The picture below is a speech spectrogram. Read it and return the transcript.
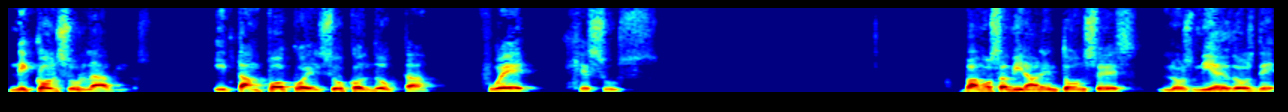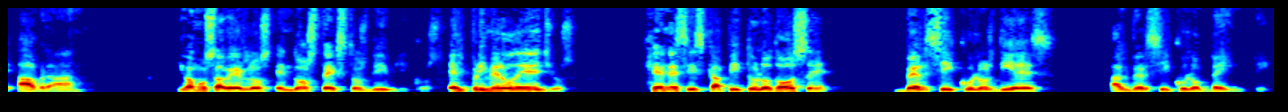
ni con sus labios, y tampoco en su conducta, fue Jesús. Vamos a mirar entonces los miedos de Abraham y vamos a verlos en dos textos bíblicos. El primero de ellos, Génesis capítulo 12, versículos 10 al versículo 20.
